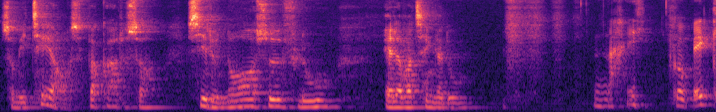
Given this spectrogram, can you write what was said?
som irriterer os, hvad gør du så? Siger du, nå, søde flue, eller hvad tænker du? Nej, gå væk.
